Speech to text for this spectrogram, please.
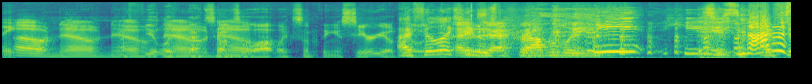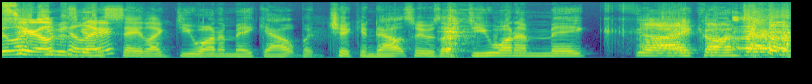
Like, Oh, no, no. I feel like no, that sounds no. a lot like something a serial killer I feel like would he say. was Exactly. probably. he, he's not I a feel serial like he was killer. gonna say like, "Do you want to make out?" But chickened out, so he was like, "Do you want to make eye contact?"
